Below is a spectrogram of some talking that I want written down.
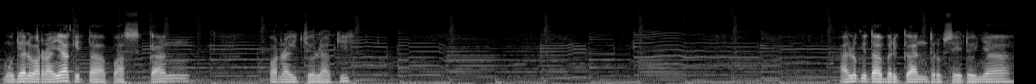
Kemudian warnanya kita paskan warna hijau lagi. Lalu kita berikan drop shadow nya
